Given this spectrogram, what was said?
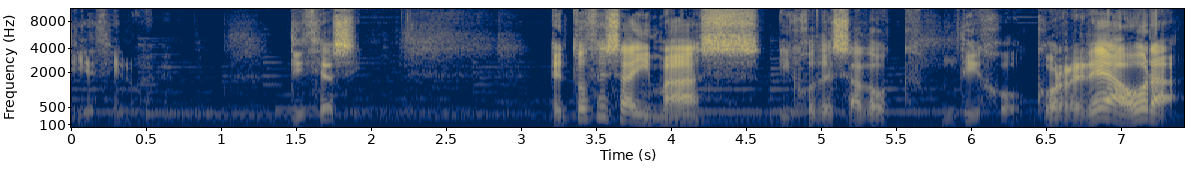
19. Dice así: Entonces Ahimaas, hijo de Sadoc, dijo: Correré ahora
